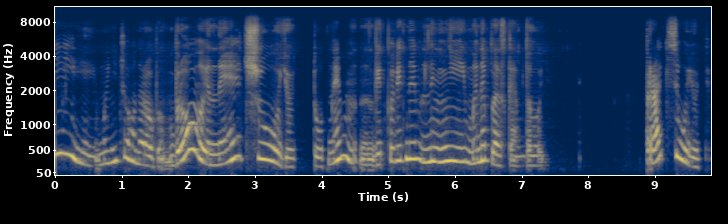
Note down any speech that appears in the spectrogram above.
Ні, ми нічого не робимо. Брови не чують. Тут не, м- відповідь ні, ми не плескаємо в долоні. Працюють.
